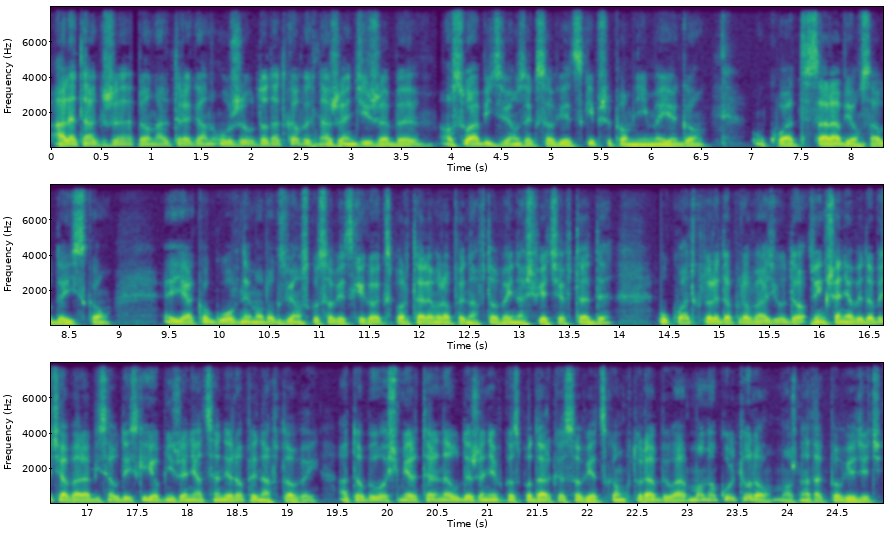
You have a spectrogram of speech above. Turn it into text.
ale także Ronald Reagan użył dodatkowych narzędzi, żeby osłabić Związek Sowiecki. Przypomnijmy jego układ z Arabią Saudyjską jako głównym obok Związku Sowieckiego eksporterem ropy naftowej na świecie wtedy. Układ, który doprowadził do zwiększenia wydobycia w Arabii Saudyjskiej i obniżenia ceny ropy naftowej. A to było śmiertelne uderzenie w gospodarkę sowiecką, która była monokulturą, można tak powiedzieć,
